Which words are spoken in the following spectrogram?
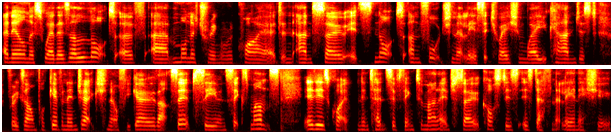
an illness where there's a lot of uh, monitoring required. And, and so it's not, unfortunately, a situation where you can just, for example, give an injection, off you go, that's it, see you in six months. It is quite an intensive thing to manage so cost is, is definitely an issue.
